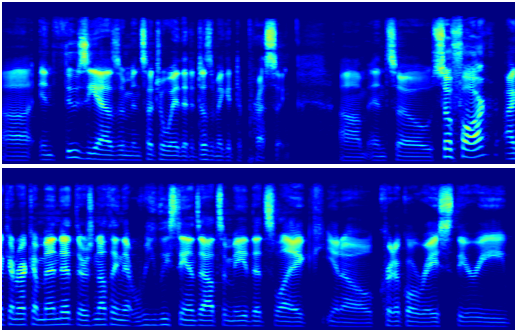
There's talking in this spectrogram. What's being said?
uh, enthusiasm in such a way that it doesn't make it depressing. Um, and so so far I can recommend it. There's nothing that really stands out to me that's like you know critical race theory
